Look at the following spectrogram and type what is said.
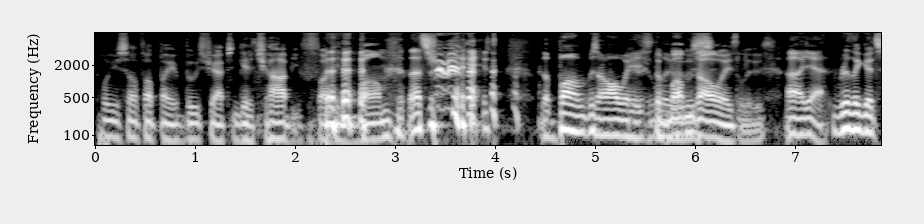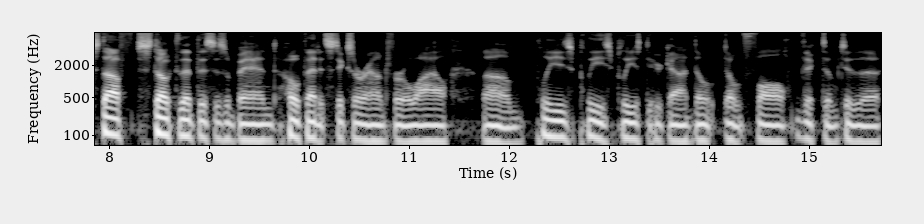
pull yourself up by your bootstraps and get a job, you fucking bum. That's right. the bums always lose. The lose. bums always lose. Uh, yeah, really good stuff. Stoked that this is a band. Hope that it sticks around for a while. Um, please, please, please, dear God, don't don't fall victim to the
